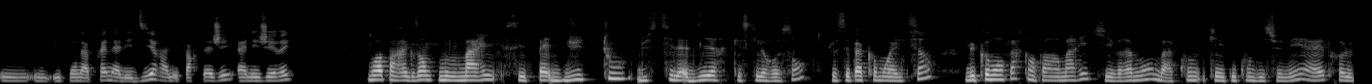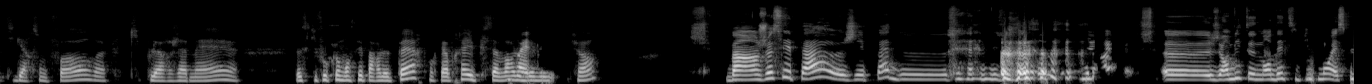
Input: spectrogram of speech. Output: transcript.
et, et, et qu'on apprenne à les dire, à les partager, à les gérer. Moi, par exemple, mon mari, c'est pas du tout du style à dire qu'est-ce qu'il ressent. Je sais pas comment elle tient, mais comment faire quand t'as un mari qui est vraiment, bah, qui a été conditionné à être le petit garçon fort, euh, qui pleure jamais, parce qu'il faut commencer par le père pour qu'après il puisse avoir ouais. le bébé, tu vois? Ben, je sais pas, euh, j'ai pas de. euh, j'ai envie de te demander typiquement, est-ce que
